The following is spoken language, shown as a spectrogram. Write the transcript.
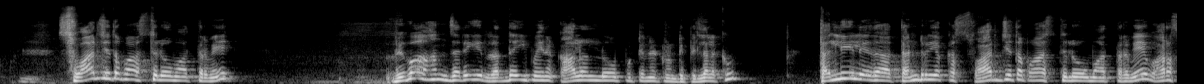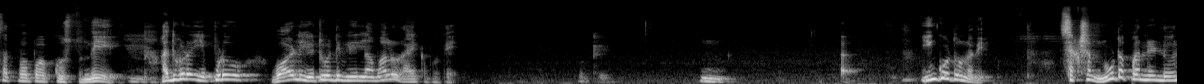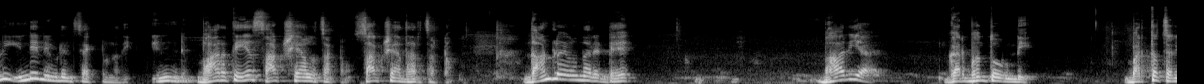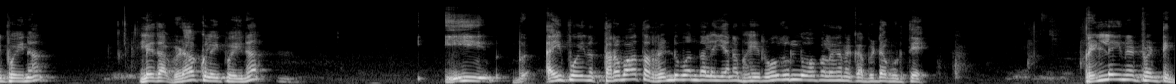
స్వార్జిత ఆస్తిలో మాత్రమే వివాహం జరిగి రద్దయిపోయిన కాలంలో పుట్టినటువంటి పిల్లలకు తల్లి లేదా తండ్రి యొక్క స్వార్జిత ఆస్తిలో మాత్రమే వారసత్వ హక్కు వస్తుంది అది కూడా ఎప్పుడు వాళ్ళు ఎటువంటి వీలునామాలు రాయకపోతే. ఇంకోటి ఉన్నది. సెక్షన్ నూట పన్నెండు అని ఇండియన్ ఎవిడెన్స్ యాక్ట్ ఉన్నది. ఇండ్ భారతీయ సాక్ష్యాల చట్టం సాక్ష్యాధార చట్టం. దాంట్లో ఏమన్నారంటే భార్య గర్భంతో ఉండి భర్త చనిపోయినా లేదా విడాకులైపోయినా ఈ అయిపోయిన తర్వాత రెండు వందల ఎనభై రోజుల లోపల గనక బిడ్డ పుడితే పెళ్ళైనటువంటి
